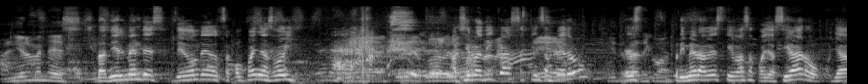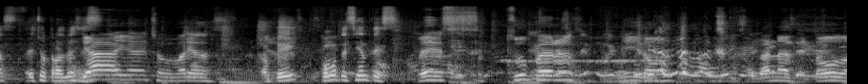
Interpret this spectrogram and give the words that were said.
Daniel Méndez, Daniel Méndez. ¿De dónde nos acompañas hoy? Aquí del pueblo de ¿Aquí radicas? ¿Aquí en San Pedro? ¿Es primera vez que vas a payasear o ya has hecho otras veces? Ya, ya he hecho varias. Ok, ¿cómo te sientes? Ves, súper unido, con ganas de todo,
